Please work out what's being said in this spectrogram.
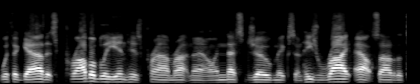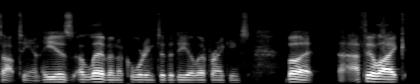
with a guy that's probably in his prime right now, and that's Joe Mixon. He's right outside of the top 10. He is 11 according to the DLF rankings. But I feel like,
